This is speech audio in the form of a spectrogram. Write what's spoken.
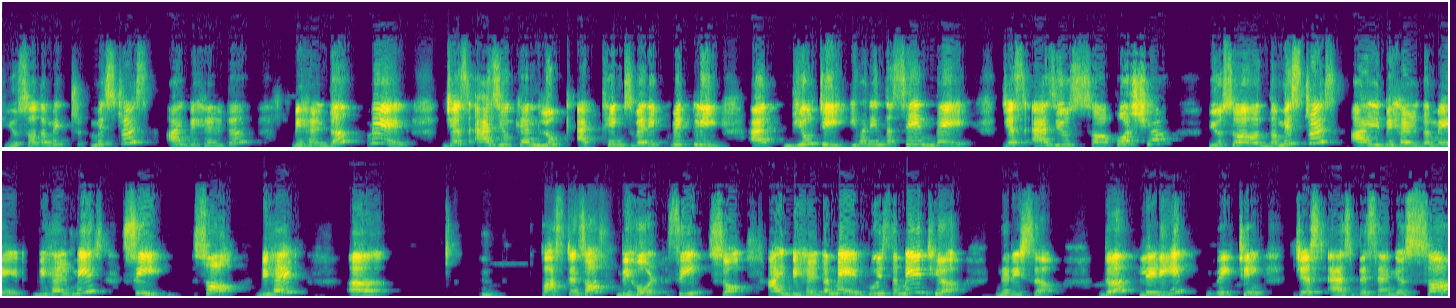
You saw the mistress, I beheld the beheld the maid. Just as you can look at things very quickly, at beauty, even in the same way. Just as you saw Portia, you saw the mistress, I beheld the maid. Beheld means see, saw, beheld uh, past tense of behold. See, saw. I beheld the maid. Who is the maid here? Nerissa, the lady in waiting. Just as Bassanio saw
